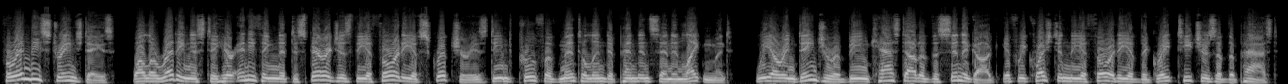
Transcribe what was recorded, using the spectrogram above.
For in these strange days, while a readiness to hear anything that disparages the authority of Scripture is deemed proof of mental independence and enlightenment, we are in danger of being cast out of the synagogue if we question the authority of the great teachers of the past,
